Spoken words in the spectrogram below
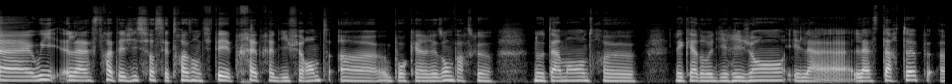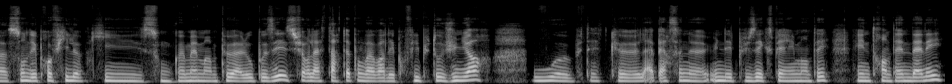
euh, Oui, la stratégie sur ces trois entités est très très différente. pour quelle raison Parce que notamment entre les cadres dirigeants et la, la start-up sont des profils qui sont quand même un peu à l'opposé. Sur la start-up, on va avoir des profils plutôt juniors, ou peut-être que la personne, une des plus expérimentées, a une trentaine d'années.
